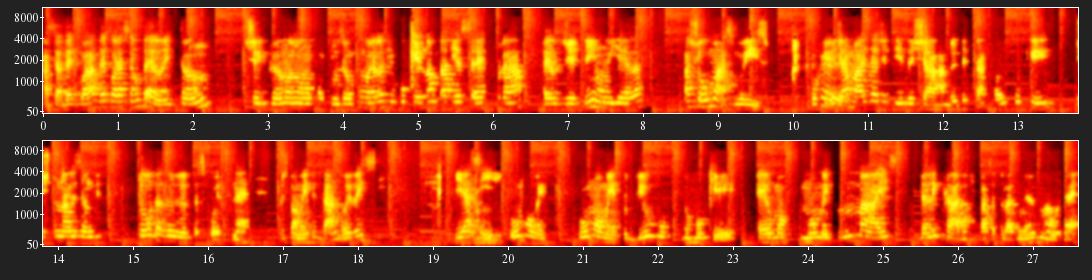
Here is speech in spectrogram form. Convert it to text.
a se adequar à decoração dela. Então, chegamos a uma conclusão com ela que o buquê não daria certo para ela de jeito nenhum e ela achou o máximo isso. Porque é. jamais a gente ia deixar a noiva entrar com o buquê externalizando de todas as outras coisas, né? Principalmente da noiva em si. E assim, o momento, o momento do, do buquê é o momento mais delicado que passa pelas minhas mãos, né?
